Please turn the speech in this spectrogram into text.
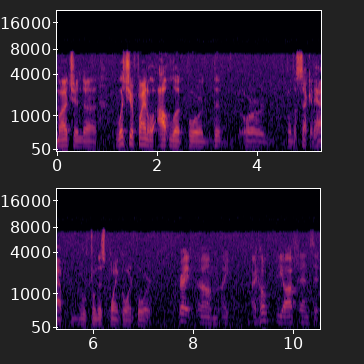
much. And uh, what's your final outlook for the or for the second half from this point going forward? Right. Um, I I hope the offense at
